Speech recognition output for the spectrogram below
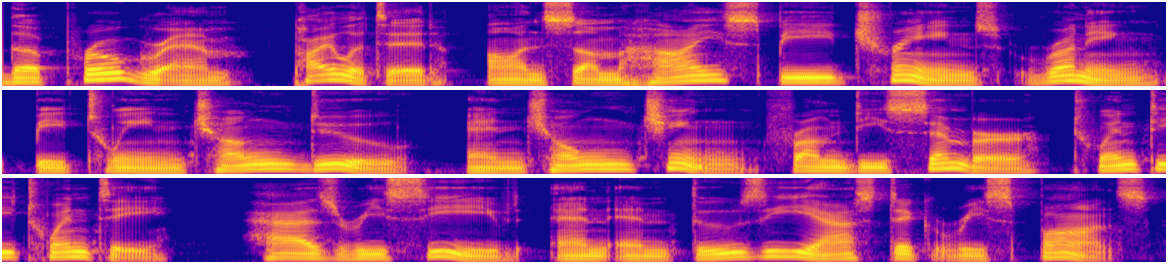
The program, piloted on some high speed trains running between Chengdu and Chongqing from December 2020, has received an enthusiastic response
